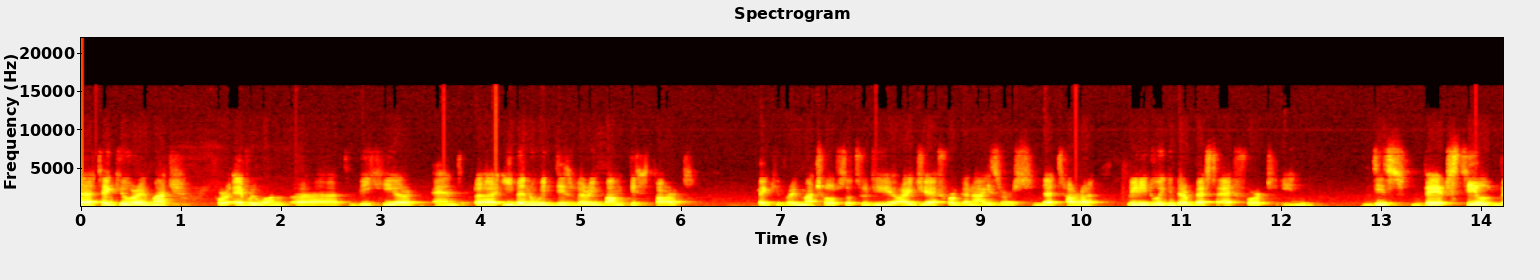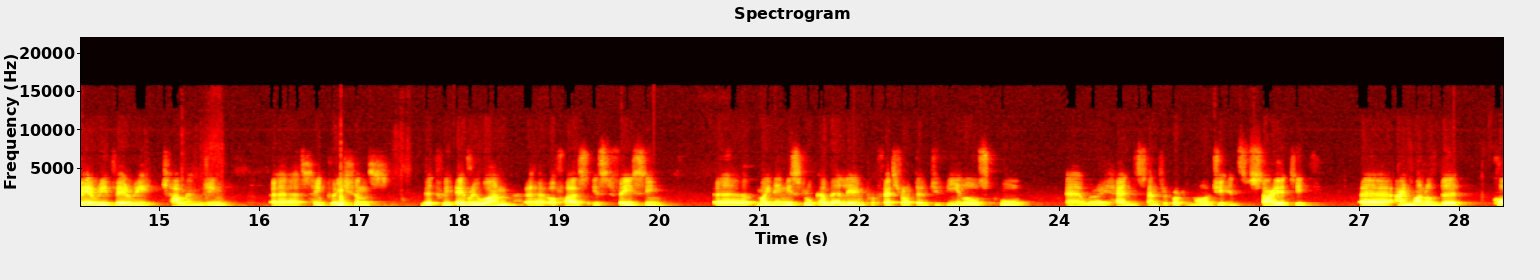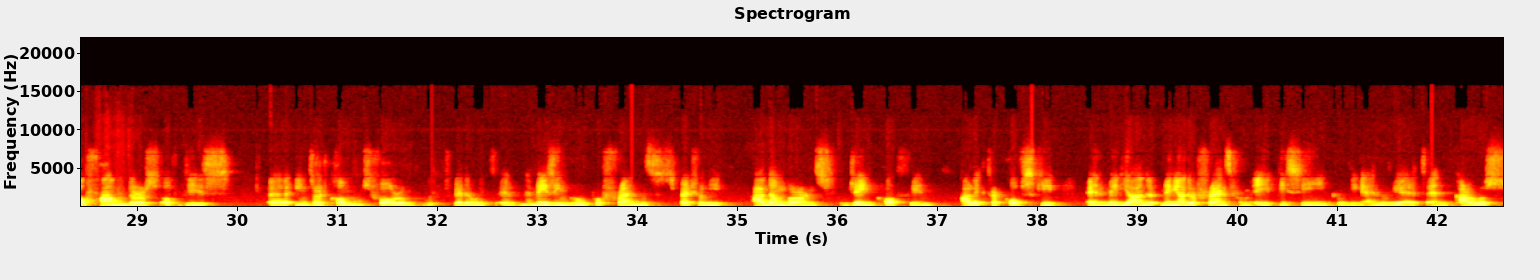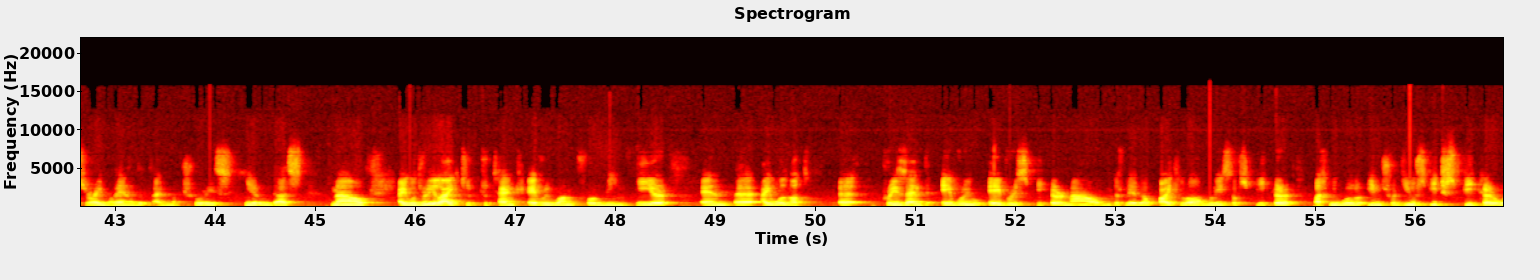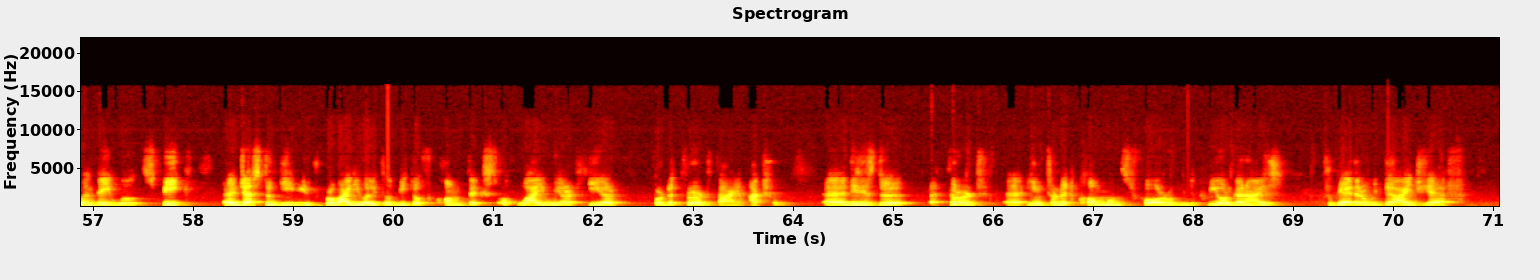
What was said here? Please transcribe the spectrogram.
Uh, thank you very much for everyone uh, to be here. And uh, even with this very bumpy start, thank you very much also to the IGF organizers that are really doing their best effort in these still very, very challenging uh, situations that we, everyone uh, of us is facing. Uh, my name is Luca Belli. I'm professor at FGV Law School, where I head the Center for Technology and Society. I'm one of the co-founders of this uh, Internet Commons Forum, with, together with an amazing group of friends, especially Adam Barnes, Jane Coffin, Alek Tarkowski, and many other, many other friends from APC, including Henriette and Carlos Rey Moreno, that I'm not sure is here with us now. I would really like to, to thank everyone for being here. And uh, I will not uh, present every every speaker now because we have a quite long list of speakers, but we will introduce each speaker when they will speak. Uh, just to give you, to provide you a little bit of context of why we are here for the third time, actually. Uh, this is the third uh, Internet Commons Forum that we organize together with the IGF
